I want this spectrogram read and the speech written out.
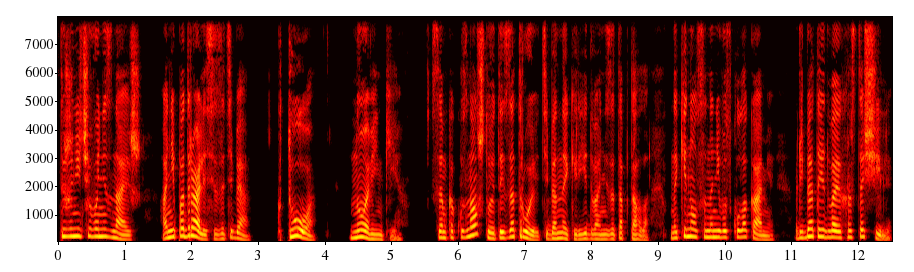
ты же ничего не знаешь. Они подрались из-за тебя. Кто? Новенькие. Сэм как узнал, что это из-за трое, тебя Некери едва не затоптала, накинулся на него с кулаками. Ребята едва их растащили.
